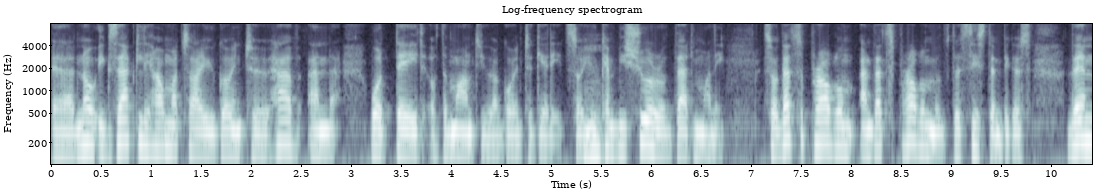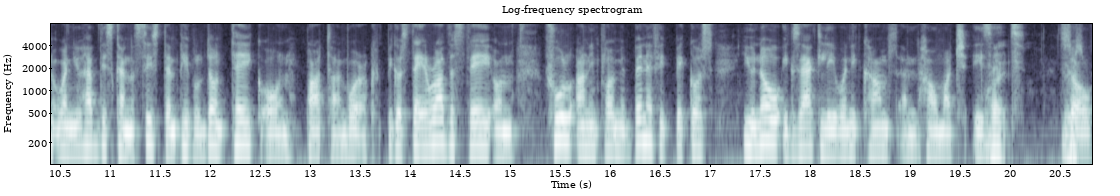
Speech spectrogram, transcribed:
Uh, know exactly how much are you going to have and what date of the month you are going to get it. So you can be sure of that money. So that's the problem and that's the problem of the system because then when you have this kind of system people don't take on part-time work because they rather stay on full unemployment benefit because you know exactly when it comes and how much is Right. it. So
